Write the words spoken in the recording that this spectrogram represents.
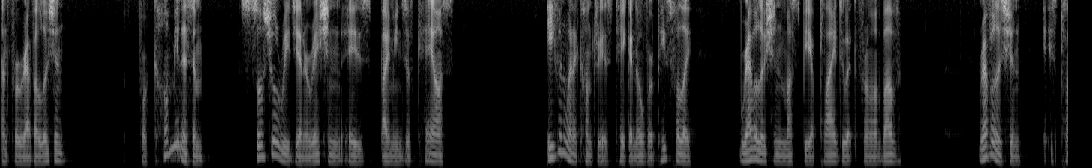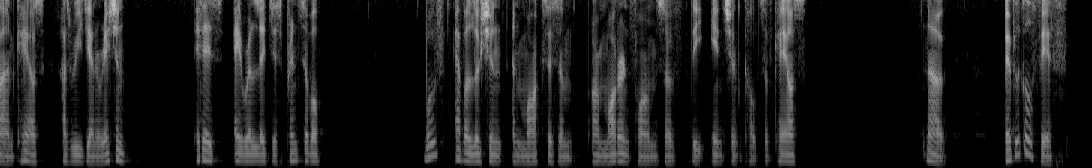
and for revolution. For communism, social regeneration is by means of chaos. Even when a country is taken over peacefully, revolution must be applied to it from above. Revolution is planned chaos as regeneration. It is a religious principle. Both evolution and Marxism are modern forms of the ancient cults of chaos. Now, biblical faith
